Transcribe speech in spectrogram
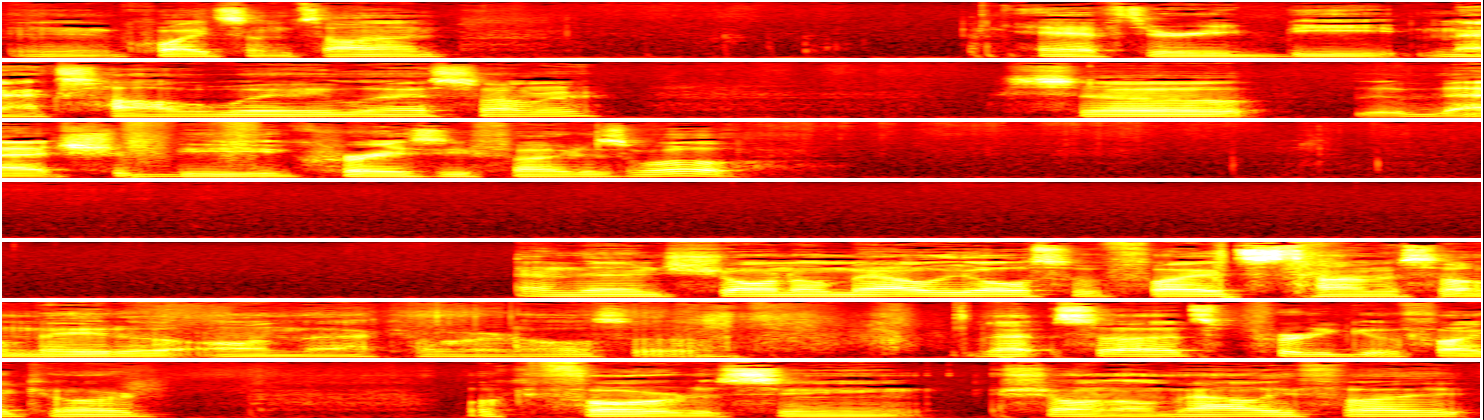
in quite some time. After he beat Max Holloway last summer, so that should be a crazy fight as well. And then Sean O'Malley also fights Thomas Almeida on that card also. That so that's a pretty good fight card. Looking forward to seeing Sean O'Malley fight.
